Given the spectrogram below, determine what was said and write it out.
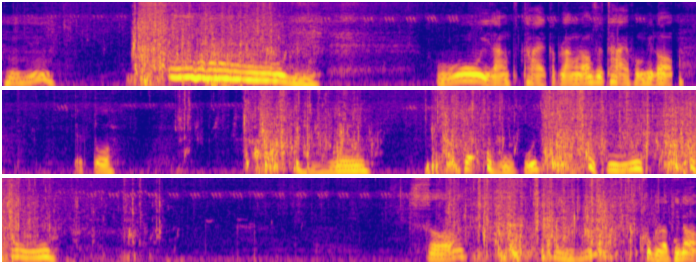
โอ้ย อุ้ยหลังสุดท้ายกับหลังร้องสุดท้ายผมพี่น้องเลือกตัวหนึ่งแค่โอ้โหโอ้โหโอ้โหสองคุ้มแล้วพี่น้อง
